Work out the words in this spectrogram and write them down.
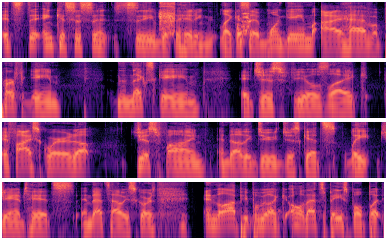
it's the inconsistency with the hitting. Like I said, one game I have a perfect game, and the next game it just feels like if I square it up just fine, and the other dude just gets late jammed hits, and that's how he scores. And a lot of people be like, "Oh, that's baseball." But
